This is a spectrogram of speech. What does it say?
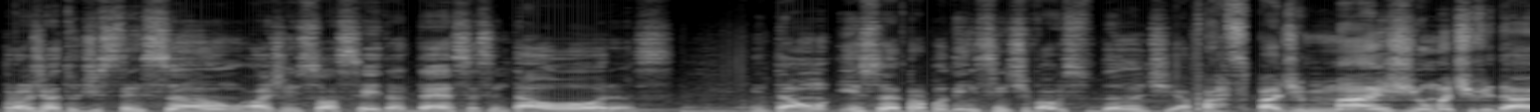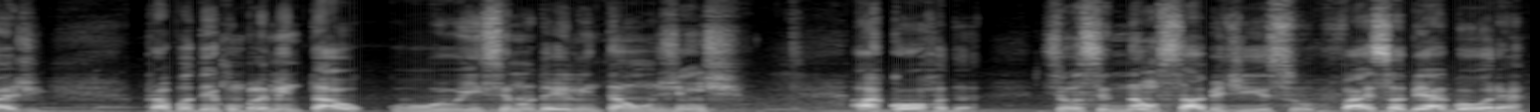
Projeto de extensão, a gente só aceita até 60 horas. Então, isso é para poder incentivar o estudante a participar de mais de uma atividade para poder complementar o, o ensino dele. Então, gente, acorda. Se você não sabe disso, vai saber agora.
